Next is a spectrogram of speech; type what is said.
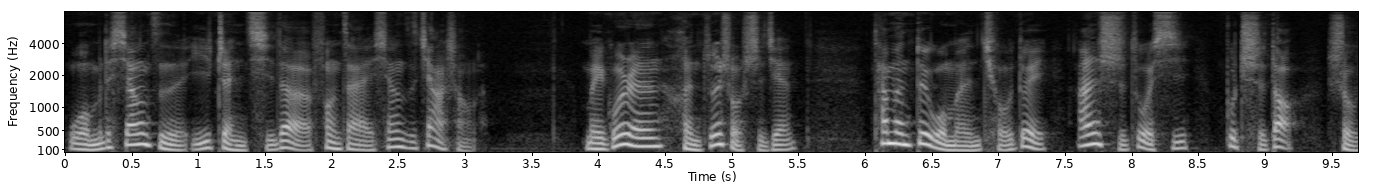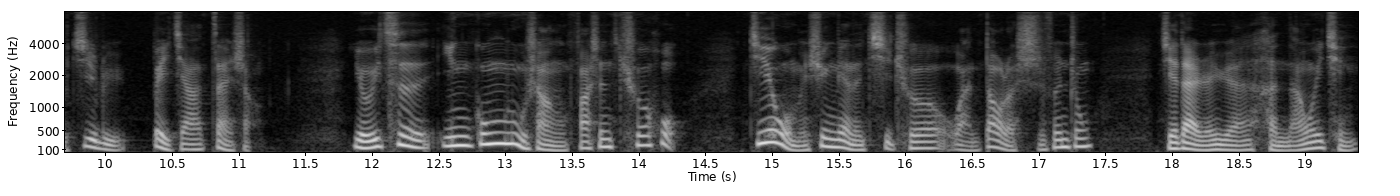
我们的箱子已整齐地放在箱子架上了。美国人很遵守时间，他们对我们球队按时作息、不迟到、守纪律倍加赞赏。有一次，因公路上发生车祸，接我们训练的汽车晚到了十分钟，接待人员很难为情。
